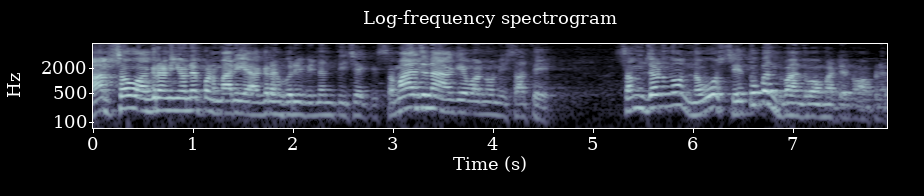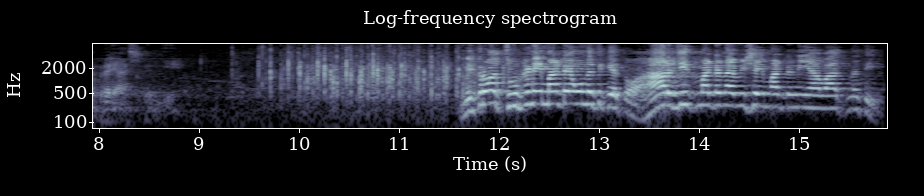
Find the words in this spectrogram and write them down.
આપ સૌ અગ્રણીઓને પણ મારી આગ્રહભરી વિનંતી છે કે સમાજના આગેવાનોની સાથે સમજણનો નવો સેતુબંધ બાંધવા માટેનો આપણે પ્રયાસ કરીએ. મિત્રો, ચૂંટણી માટે હું નથી કહેતો. હાર જીત માટેના વિષય માટેની આ વાત નથી.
